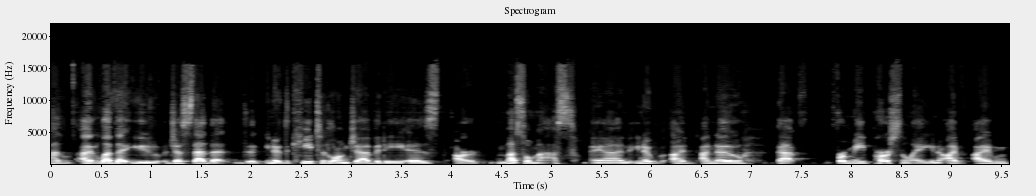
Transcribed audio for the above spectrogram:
I, I love that you just said that the you know the key to longevity is our muscle mass, and you know I I know that for me personally, you know I've I'm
